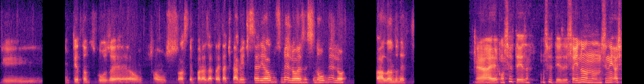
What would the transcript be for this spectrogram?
de não ter tantos gols é, há, uns, há umas temporadas atrás, taticamente a Série A é um dos melhores, né? se não o melhor falando, né? Ah, é, com certeza, com certeza. Isso aí não, não, não nem, acho,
